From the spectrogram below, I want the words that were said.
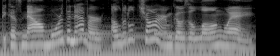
because now more than ever, a little charm goes a long way.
